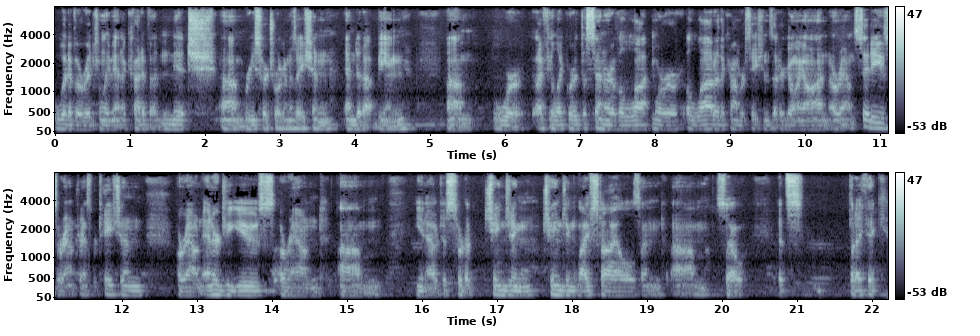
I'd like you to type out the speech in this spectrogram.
would have originally been a kind of a niche um, research organization ended up being um, we're I feel like we're at the center of a lot more a lot of the conversations that are going on around cities, around transportation, around energy use, around um, you know just sort of changing changing lifestyles, and um, so it's. But I think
